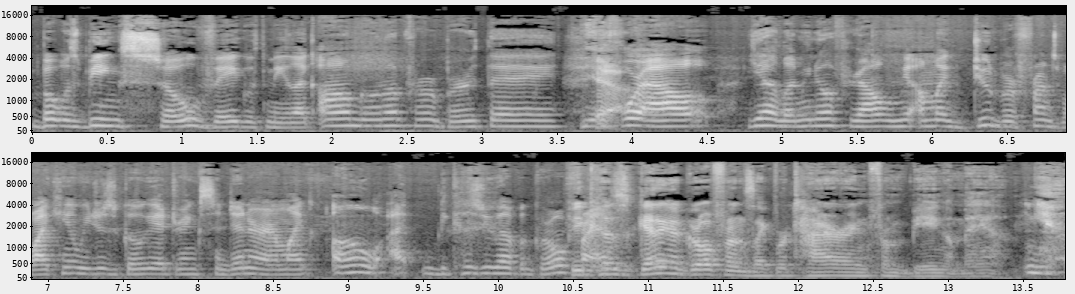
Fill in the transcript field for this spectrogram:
but was being so vague with me, like, "Oh, I'm going up for a birthday. Yeah. If we're out, yeah, let me know if you're out with me." I'm like, "Dude, we're friends. Why can't we just go get drinks and dinner?" And I'm like, "Oh, I, because you have a girlfriend." because getting a girlfriend's like retiring from being a man. yeah,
